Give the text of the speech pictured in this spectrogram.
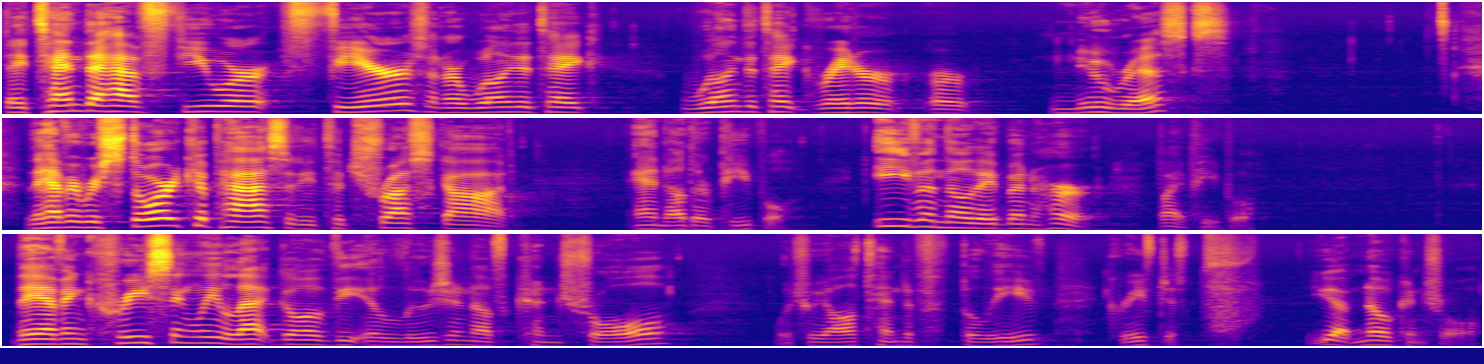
They tend to have fewer fears and are willing to take, willing to take greater or new risks. They have a restored capacity to trust God and other people even though they've been hurt by people. They have increasingly let go of the illusion of control, which we all tend to believe. Grief just, you have no control.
